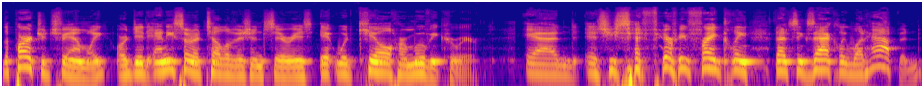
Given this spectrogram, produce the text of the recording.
The Partridge Family or did any sort of television series, it would kill her movie career. And as she said very frankly, that's exactly what happened.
